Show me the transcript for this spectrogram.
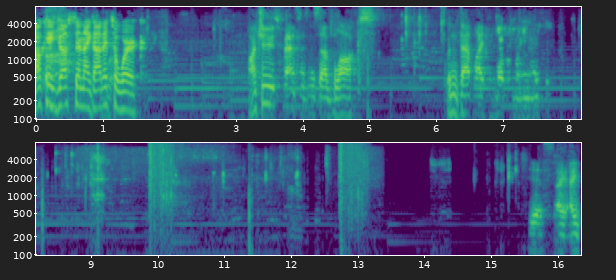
Okay, Justin, I got it to work. Why don't you use fences instead of blocks? Wouldn't that like look way nicer? Yes, I I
